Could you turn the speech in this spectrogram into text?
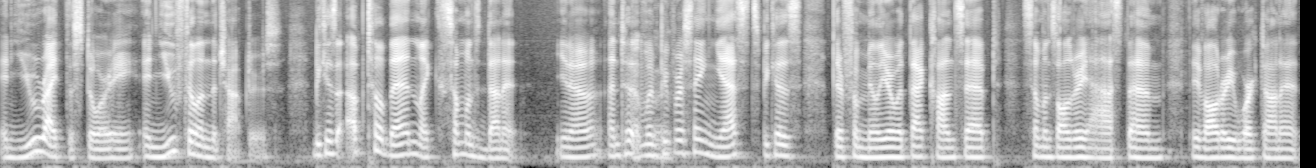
and you write the story and you fill in the chapters. Because up till then, like someone's done it. You know, until when people are saying yes, it's because they're familiar with that concept. Someone's already asked them. They've already worked on it.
